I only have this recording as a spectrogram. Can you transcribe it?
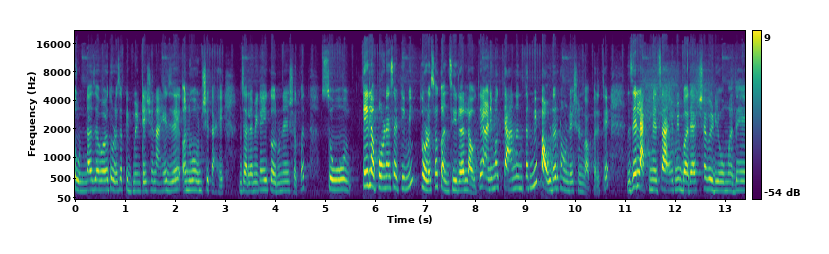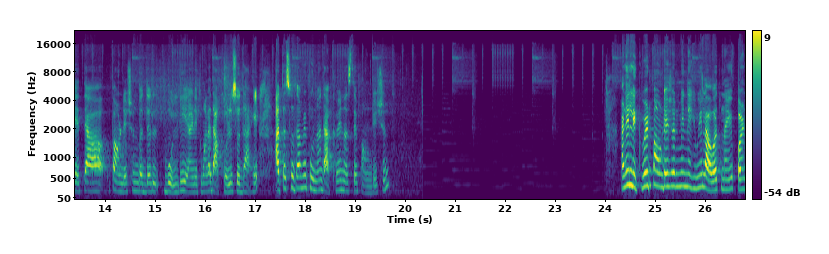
तोंडाजवळ थोडंसं पिगमेंटेशन आहे जे अनुवंशिक आहे ज्याला मी काही करू नाही शकत. सो ते लपवण्यासाठी मी थोडंसं कन्सिलर लावते आणि मग त्यानंतर मी पावडर फाउंडेशन वापरते. जे लॅक्मेचं आहे मी बऱ्याचशा व्हिडिओमध्ये त्या फाउंडेशनबद्दल बोलली आहे आणि तुम्हाला दाखवलंसुद्धा आहे. आतासुद्धा मी पुन्हा दाखवेन असते फाउंडेशन आणि लिक्विड फाउंडेशन मी नेहमी लावत नाही पण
